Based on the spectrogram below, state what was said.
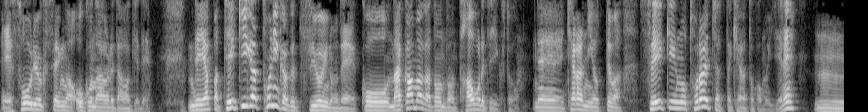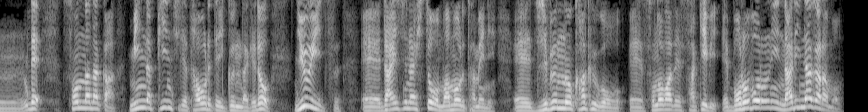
えー、総力戦が行われたわけで。で、やっぱ敵がとにかく強いので、こう仲間がどんどん倒れていくと。ねえ、キャラによっては、政権を捉えちゃったキャラとかもいてね。うん。で、そんな中、みんなピンチで倒れていくんだけど、唯一、えー、大事な人を守るために、えー、自分の覚悟を、えー、その場で叫び、えボロボロになりながらも、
